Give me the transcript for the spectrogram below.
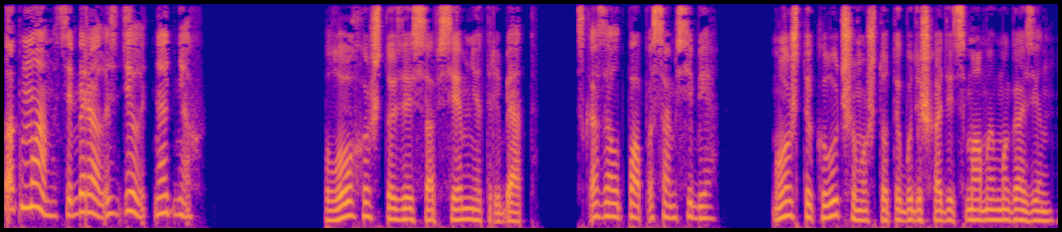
как мама собиралась делать на днях». «Плохо, что здесь совсем нет ребят», — сказал папа сам себе. «Может, и к лучшему, что ты будешь ходить с мамой в магазин.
